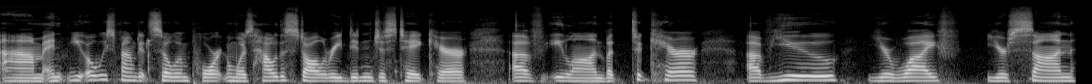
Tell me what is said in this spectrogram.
um, and you always found it so important, was how the Stollery didn't just take care of Elon, but took care of you, your wife, your son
